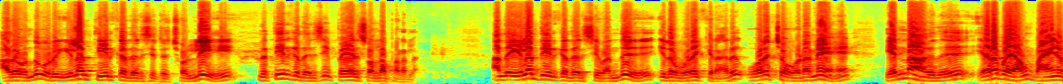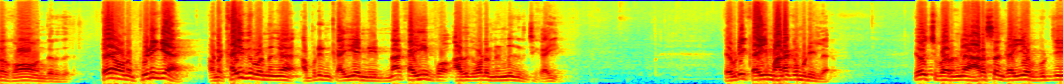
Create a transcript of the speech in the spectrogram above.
அதை வந்து ஒரு இளம் தீர்க்கதரிசிட்ட சொல்லி இந்த தீர்க்கதரிசி பெயர் சொல்லப்படலை. அந்த இளம் தீர்க்கதரிசி வந்து இதை உரைக்கிறாரு. உரைச்ச உடனே என்ன ஆகுது? எரபயாவும் பயங்கர கோவம் வந்துடுது ஏ அவனை பிடிங்க. அவனை கைது பண்ணுங்க. அப்படின்னு கையை நீட்டினா கை போ அதுக்கோட நின்றுக்கிடுச்சு கை. எப்படி? கை மடக்க முடியல. யோசிச்சு பாருங்களேன் அரசன் கையை பிடிச்சி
